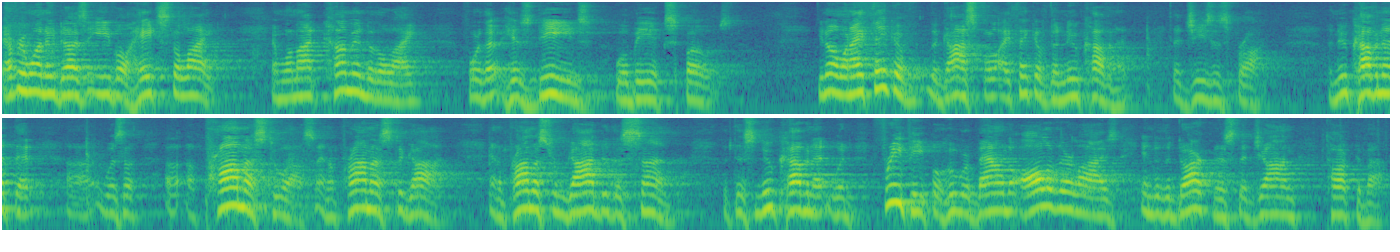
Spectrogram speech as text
Everyone who does evil hates the light and will not come into the light, for the, his deeds will be exposed. You know, when I think of the gospel, I think of the new covenant that Jesus brought. The new covenant that uh, was a, a, a promise to us and a promise to God and a promise from God to the Son that this new covenant would free people who were bound all of their lives into the darkness that John talked about.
